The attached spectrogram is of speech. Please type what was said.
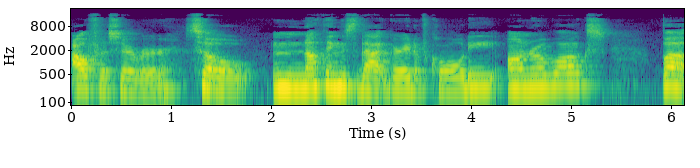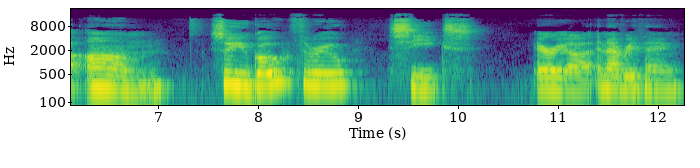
alpha server, so nothing's that great of quality on Roblox. But um so you go through Seek's area and everything.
